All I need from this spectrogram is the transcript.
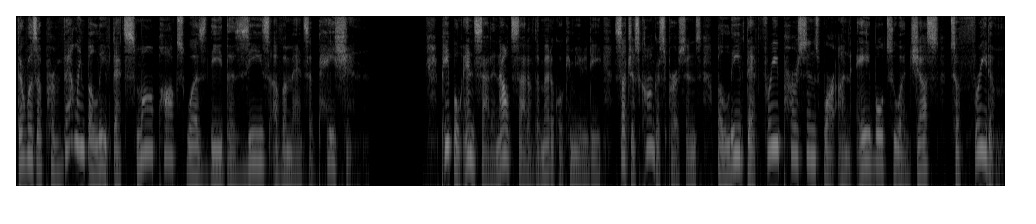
there was a prevailing belief that smallpox was the disease of emancipation. People inside and outside of the medical community, such as congresspersons, believed that free persons were unable to adjust to freedom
